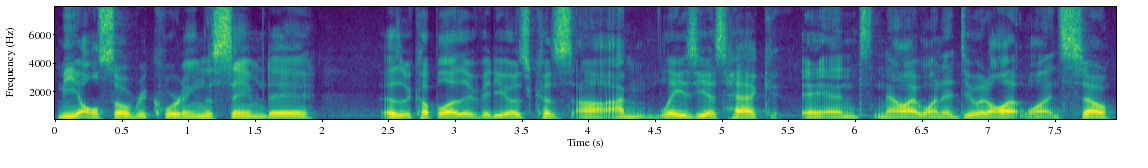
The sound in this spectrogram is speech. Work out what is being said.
me also recording the same day as a couple other videos because uh, I'm lazy as heck and now I want to do it all at once. So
